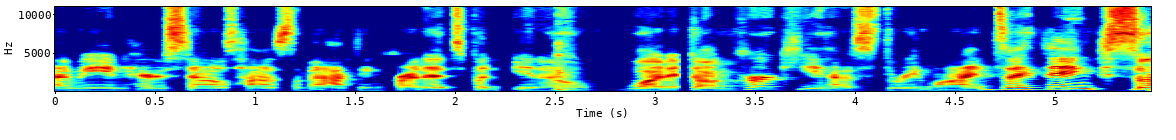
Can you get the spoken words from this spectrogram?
I mean, Harry Styles has some acting credits, but you know what? Dunkirk, he has three lines, I think. So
